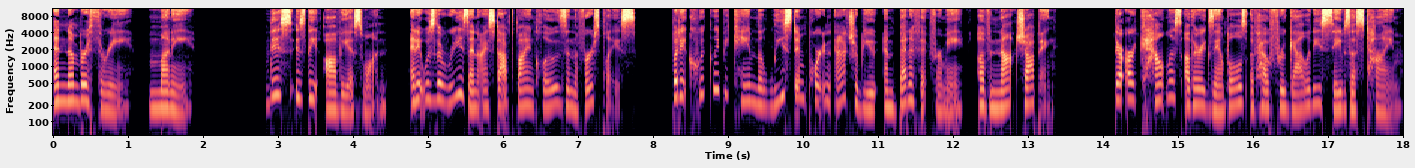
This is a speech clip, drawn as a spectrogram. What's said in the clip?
And number three, money. This is the obvious one, and it was the reason I stopped buying clothes in the first place. But it quickly became the least important attribute and benefit for me of not shopping. There are countless other examples of how frugality saves us time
